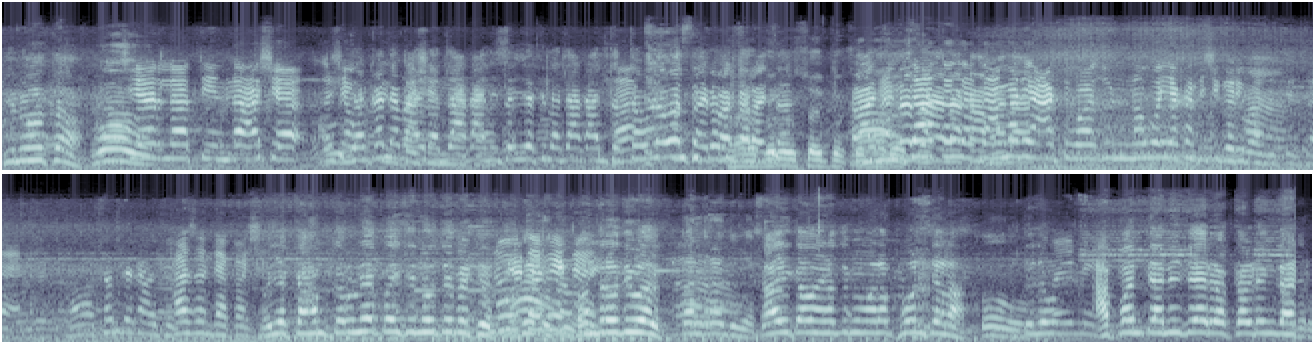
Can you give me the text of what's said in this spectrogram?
तीन वाजता. आणि जाता जाता आम्हाला आठ वाजून नऊ एखाद्याची गरीब वाजते जायला. हा संध्याकाळची. म्हणजे काम करूनही पैसे नव्हते भेटत. पंधरा दिवस. पंधरा दिवस. काही का होईना तुम्ही मला फोन केला. हो. त्याच्यामुळे आपण त्यांनी जे रेकॉर्डिंग झालं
